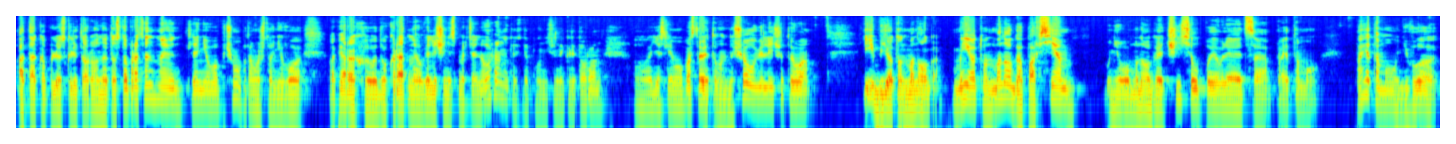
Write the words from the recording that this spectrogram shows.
атака плюс крит урон это стопроцентное для него. Почему? Потому что у него, во-первых, двукратное увеличение смертельного урона, то есть дополнительный крит урон. Э, если ему поставить, то он еще увеличит его. И бьет он много. Бьет он много по всем. У него много чисел появляется, поэтому, поэтому у него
